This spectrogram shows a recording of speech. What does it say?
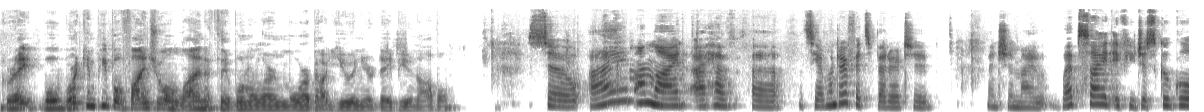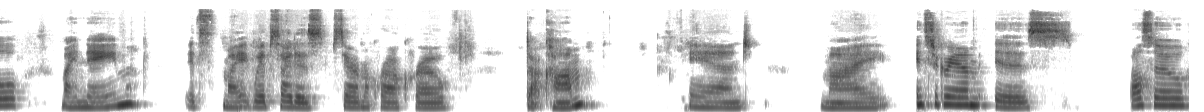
Great. Well, where can people find you online if they want to learn more about you and your debut novel? So I'm online. I have, uh, let's see, I wonder if it's better to mention my website. If you just Google my name, it's my website is sarahmccrawcrow.com. And my Instagram is also,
